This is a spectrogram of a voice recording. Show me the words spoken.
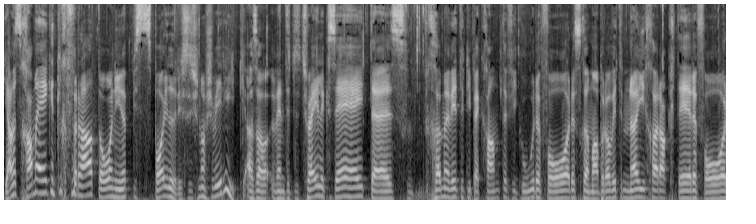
Ja, was kann man eigentlich verraten, ohne etwas zu spoilern? Es ist noch schwierig. Also, wenn ihr den Trailer gesehen habt, äh, es kommen wieder die bekannten Figuren vor, es kommen aber auch wieder neue Charaktere vor,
